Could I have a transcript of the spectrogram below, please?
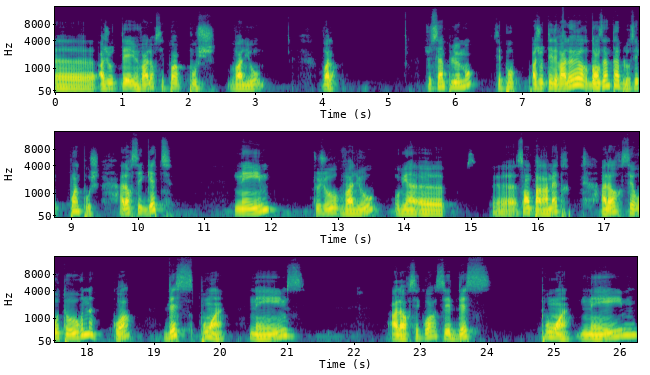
euh, ajouter une valeur, c'est pas push value. Voilà. Tout simplement, c'est pour ajouter les valeurs dans un tableau. C'est point push. Alors c'est get name, toujours value, ou bien euh, euh, sans paramètre. Alors c'est retourne quoi? This point names. Alors c'est quoi? C'est this point names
